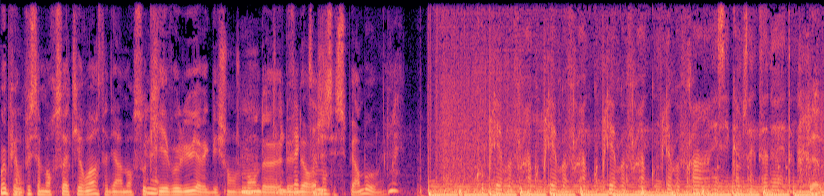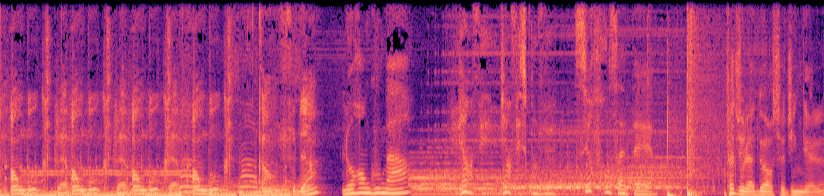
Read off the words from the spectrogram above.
Oui, puis en plus, un morceau à tiroir, c'est-à-dire un morceau qui évolue avec des changements mmh, de, de, c'est super beau. Ouais. Couplet, refrain, couplet, refrain, couplet, refrain, couplet, refrain, et c'est comme ça que ça doit être. Club. En boucle, club. en boucle, club. en boucle, club. en boucle. Quand soudain. Laurent Goumard. Viens, fais, viens, fais ce qu'on veut. Sur France Inter. En fait, je l'adore ce jingle.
